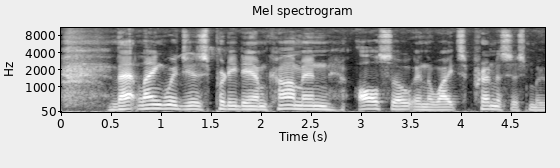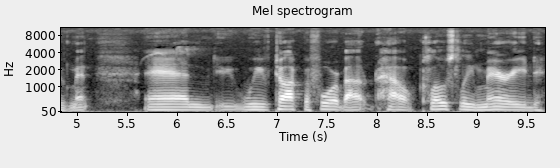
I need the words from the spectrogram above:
That language is pretty damn common also in the white supremacist movement and we've talked before about how closely married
